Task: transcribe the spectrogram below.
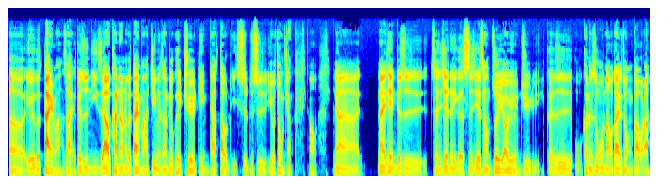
呃有一个代码在，就是你只要看到那个代码，基本上就可以确定它到底是不是有中奖哦。那。那一天就是呈现了一个世界上最遥远的距离，可是可能是我脑袋撞到了，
